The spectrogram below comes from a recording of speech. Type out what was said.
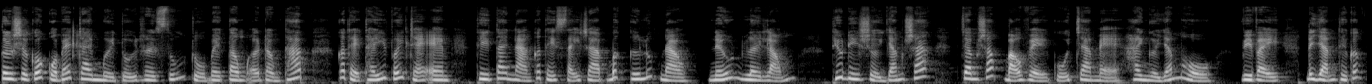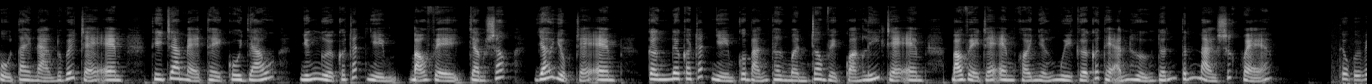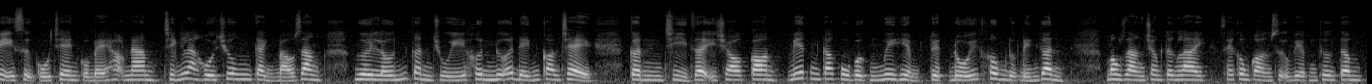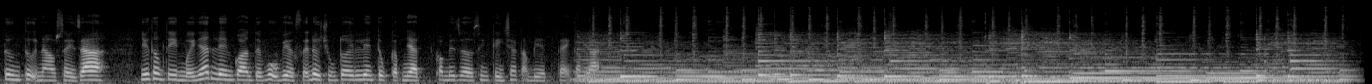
Từ sự cố của bé trai 10 tuổi rơi xuống trụ bê tông ở Đồng Tháp, có thể thấy với trẻ em thì tai nạn có thể xảy ra bất cứ lúc nào nếu lơi lỏng, thiếu đi sự giám sát, chăm sóc bảo vệ của cha mẹ hay người giám hộ. Vì vậy, để giảm thiểu các vụ tai nạn đối với trẻ em thì cha mẹ thầy cô giáo, những người có trách nhiệm bảo vệ, chăm sóc, giáo dục trẻ em cần nêu cao trách nhiệm của bản thân mình trong việc quản lý trẻ em, bảo vệ trẻ em khỏi những nguy cơ có thể ảnh hưởng đến tính mạng sức khỏe. Thưa quý vị, sự cố trên của bé Hạo Nam chính là hồi chuông cảnh báo rằng người lớn cần chú ý hơn nữa đến con trẻ, cần chỉ dạy cho con biết các khu vực nguy hiểm tuyệt đối không được đến gần. Mong rằng trong tương lai sẽ không còn sự việc thương tâm tương tự nào xảy ra. Những thông tin mới nhất liên quan tới vụ việc sẽ được chúng tôi liên tục cập nhật. Còn bây giờ xin kính chào tạm biệt và hẹn gặp lại.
